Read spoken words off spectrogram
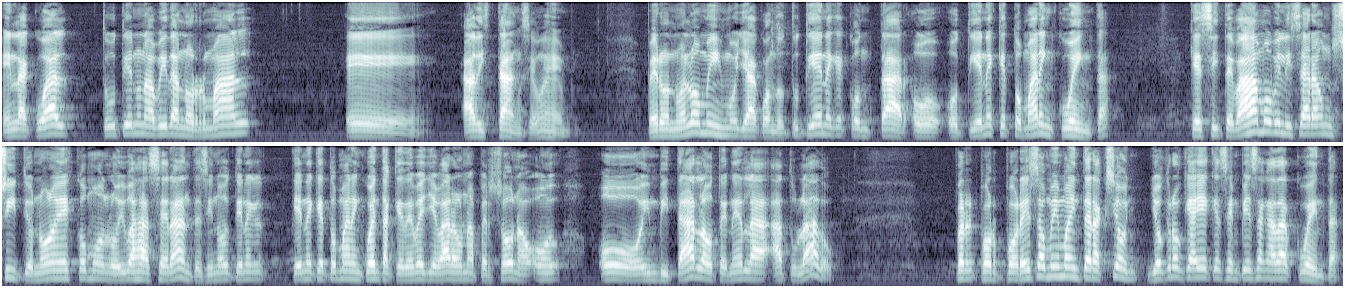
en la cual tú tienes una vida normal eh, a distancia, un ejemplo. Pero no es lo mismo ya cuando tú tienes que contar o, tienes que tomar en cuenta que si te vas a movilizar a un sitio no es como lo ibas a hacer antes, sino tienes, tienes que tomar en cuenta que debes llevar a una persona o, o invitarla o tenerla a tu lado. Por, por, esa misma interacción, yo creo que ahí es que se empiezan a dar cuenta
